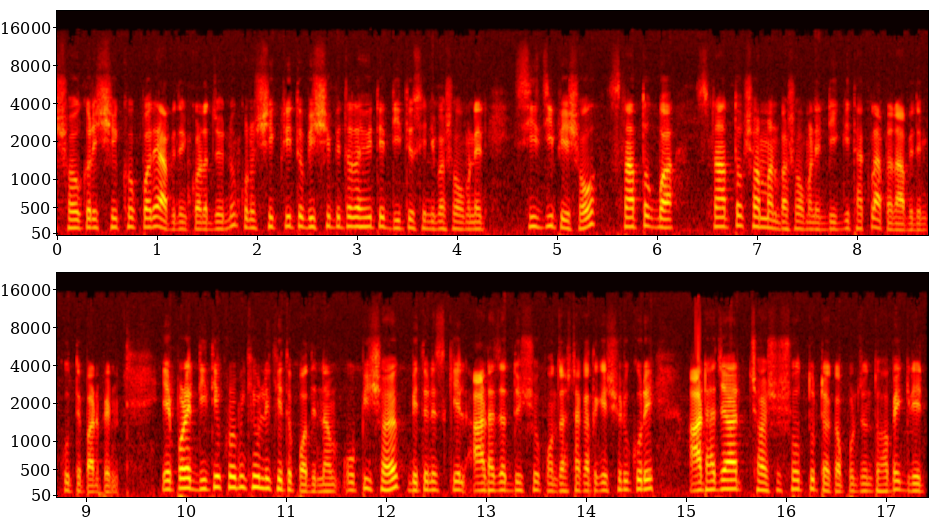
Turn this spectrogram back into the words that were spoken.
সহকারী শিক্ষক পদে আবেদন করার জন্য কোনো স্বীকৃত বিশ্ববিদ্যালয় হইতে দ্বিতীয় শ্রেণি বা সমমানের সিজিপিএ সহ স্নাতক বা স্নাতক সম্মান বা সমমানের ডিগ্রি থাকলে আপনারা আবেদন করতে পারবেন। এরপরে দ্বিতীয় ক্রমিকে উল্লিখিত পদের নাম ওপি সহায়ক। বেতন স্কেল আট হাজার দুইশো পঞ্চাশ টাকা থেকে শুরু করে আট হাজার ছয়শো সত্তর টাকা পর্যন্ত হবে। গ্রেড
